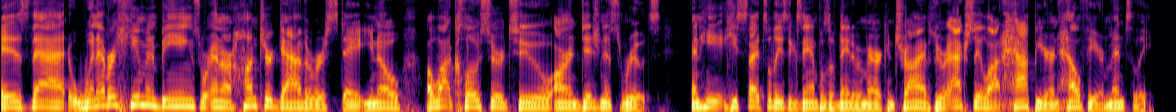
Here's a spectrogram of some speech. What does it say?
is that whenever human beings were in our hunter gatherer state, you know, a lot closer to our indigenous roots, and he he cites all these examples of Native American tribes. We were actually a lot happier and healthier mentally,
